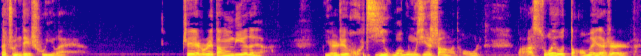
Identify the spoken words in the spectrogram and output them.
那准得出意外呀。这时候，这当爹的呀，也是这急火攻心上了头了，把所有倒霉的事儿啊，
